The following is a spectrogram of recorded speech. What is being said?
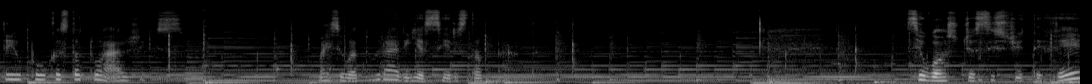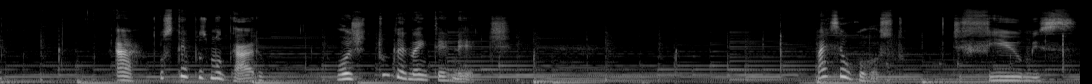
Tenho poucas tatuagens mas eu adoraria ser estampada. Se eu gosto de assistir TV, ah, os tempos mudaram. Hoje tudo é na internet. Mas eu gosto de filmes,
